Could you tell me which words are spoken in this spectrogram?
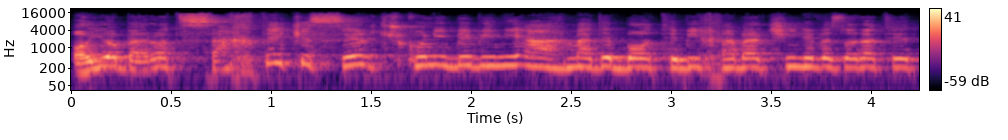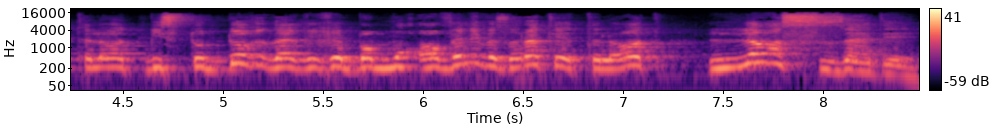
آیا برات سخته که سرچ کنی ببینی احمد باطبی خبرچین وزارت اطلاعات 22 دقیقه با معاون وزارت اطلاعات لاس زده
